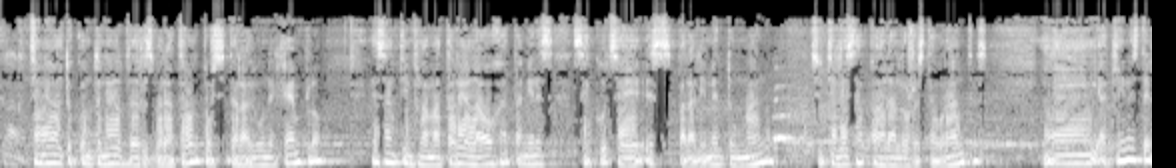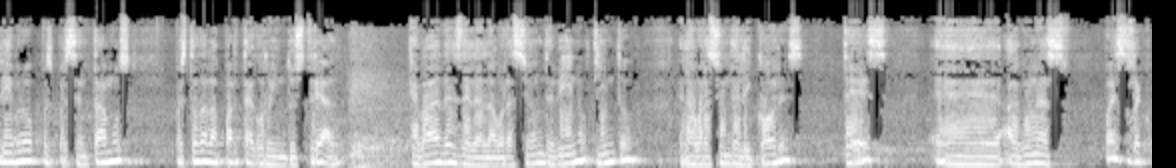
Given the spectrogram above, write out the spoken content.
Claro. Tiene alto contenido de resveratrol, por citar algún ejemplo. Es antiinflamatoria la hoja, también es, se, se- es para alimento humano, se utiliza para los restaurantes. Y aquí en este libro pues presentamos pues toda la parte agroindustrial que va desde la elaboración de vino tinto, elaboración de licores, tés, eh, algunas pues rec-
